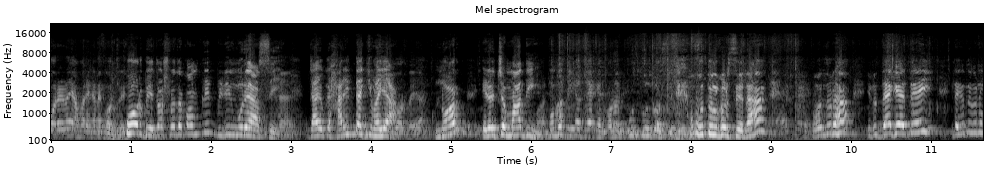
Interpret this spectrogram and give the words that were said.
করে নাই আমার এখানে করবে। করবে দশ পাতা কমপ্লিট ব্রিডিং মোড়ে আছে। হ্যাঁ। যাই হোক হাড়িটা কি ভাইয়া? নর এটা হচ্ছে মাদি। দেখেন মনে পুতুল করছে। পুতুল করছে না? বন্ধুরা একটু দেখে দেই। এটা কিন্তু কোনো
